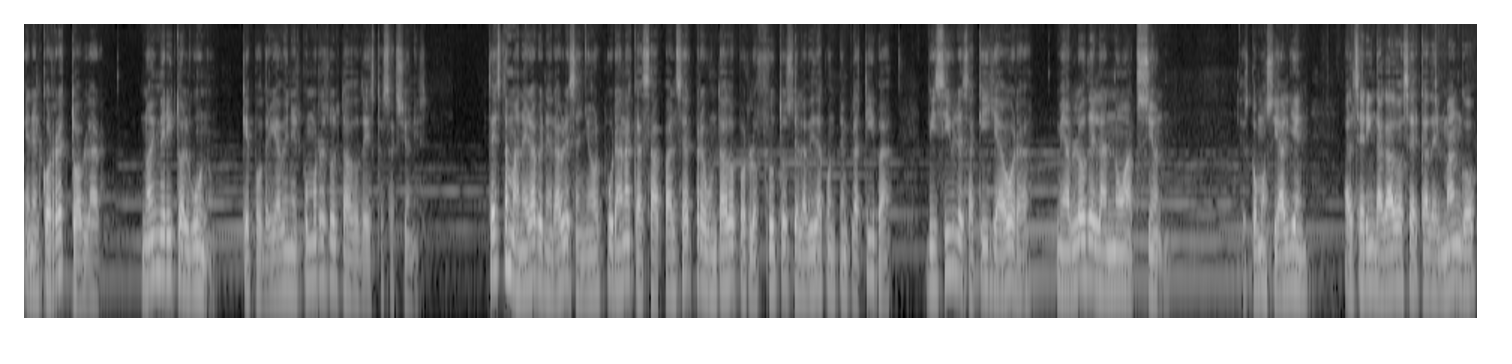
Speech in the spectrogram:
en el correcto hablar, no hay mérito alguno que podría venir como resultado de estas acciones. De esta manera, venerable señor Purana Kasapa, al ser preguntado por los frutos de la vida contemplativa, visibles aquí y ahora, me habló de la no acción. Es como si alguien, al ser indagado acerca del mango,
